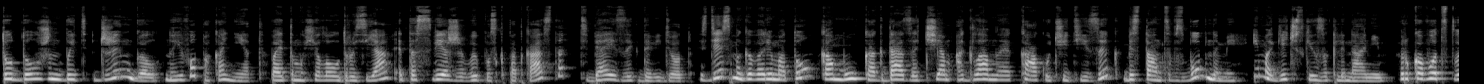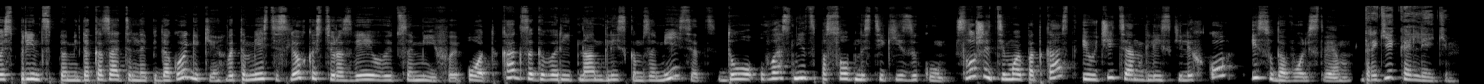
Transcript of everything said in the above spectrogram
Тут должен быть джингл, но его пока нет. Поэтому, hello, друзья, это свежий выпуск подкаста «Тебя язык доведет». Здесь мы говорим о том, кому, когда, зачем, а главное, как учить язык без танцев с бубнами и магических заклинаний. Руководствуясь принципами доказательной педагогики, в этом месте с легкостью развеиваются мифы от «как заговорить на английском за месяц» до «у вас нет способности к языку». Слушайте мой подкаст и учите английский легко и с удовольствием. Дорогие коллеги,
